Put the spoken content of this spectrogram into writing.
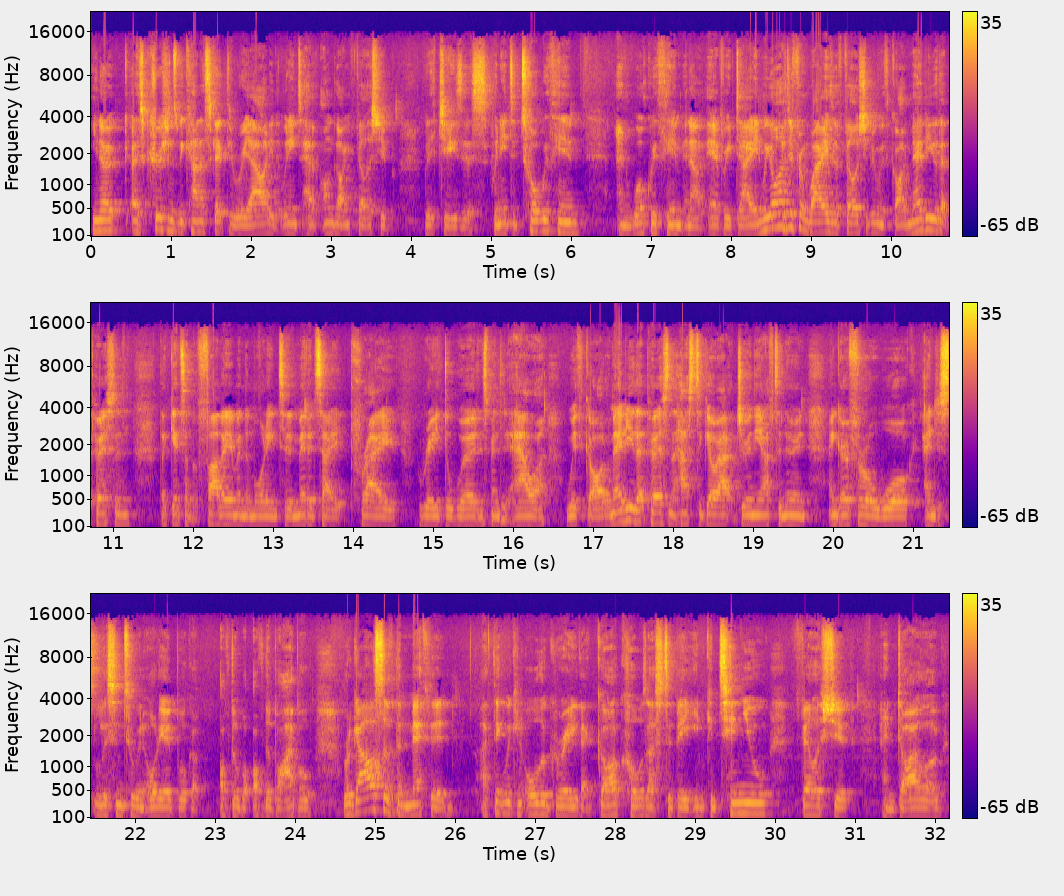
You know, as Christians, we can't escape the reality that we need to have ongoing fellowship with Jesus. We need to talk with Him and walk with Him in our everyday. And we all have different ways of fellowshipping with God. Maybe you're that person that gets up at 5 a.m. in the morning to meditate, pray, read the Word, and spend an hour with God. Or maybe you're that person that has to go out during the afternoon and go for a walk and just listen to an audiobook of the, of the Bible. Regardless of the method, I think we can all agree that God calls us to be in continual fellowship and dialogue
